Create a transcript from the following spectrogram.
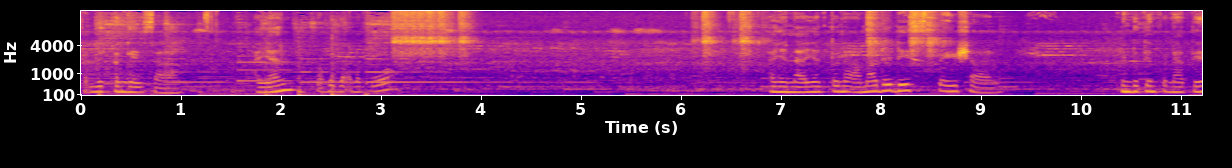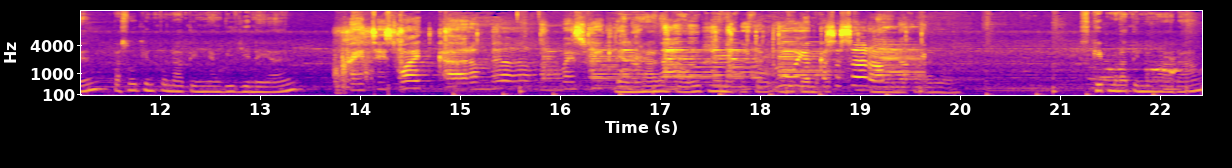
saglit lang guys ha ayan, pababa na po Ayan na, ayan po na. Mother Day Special. Pindutin po natin. Pasukin po natin yung video na yan. white caramel may sweet Ayan, harang kawit mo na kasi hindi ka ano. Skip mo natin yung harang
